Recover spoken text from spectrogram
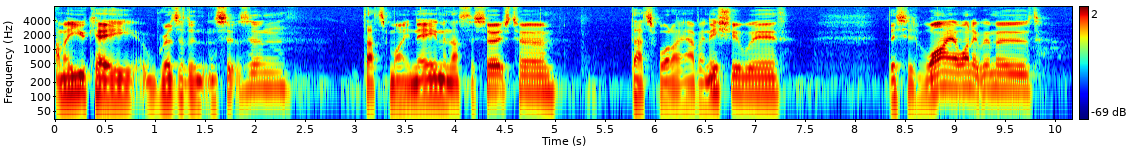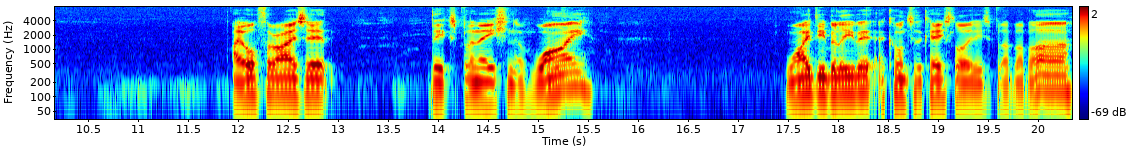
I'm a UK resident and citizen. That's my name and that's the search term. That's what I have an issue with. This is why I want it removed. I authorize it. The explanation of why. Why do you believe it? According to the case law, it is blah blah blah.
